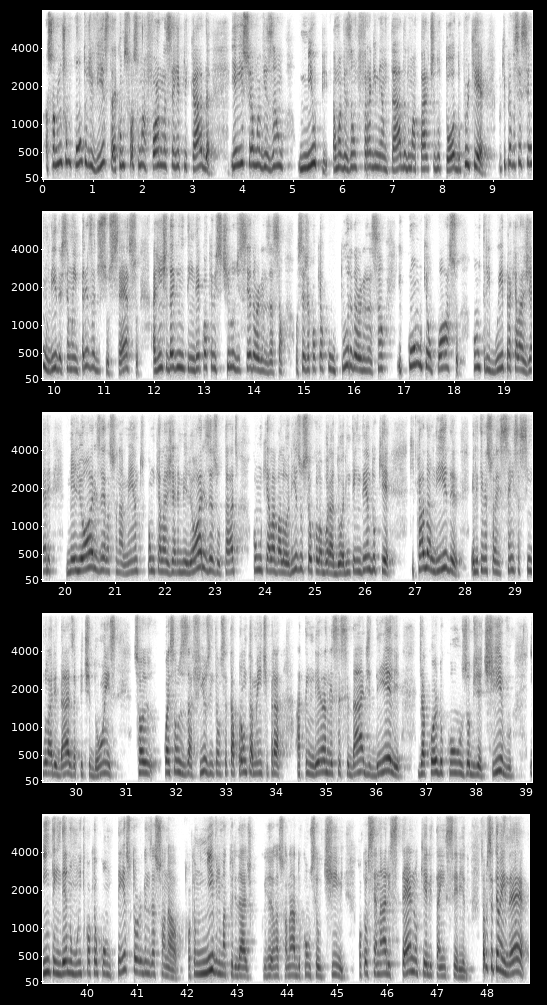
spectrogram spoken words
Somente um ponto de vista, é como se fosse uma fórmula a ser replicada. E isso é uma visão míope, é uma visão fragmentada de uma parte do todo. Por quê? Porque para você ser um líder, ser uma empresa de sucesso, a gente deve entender qual é o estilo de ser da organização, ou seja, qual é a cultura da organização e como que eu posso contribuir para que ela gere melhores relacionamentos, como que ela gere melhores resultados, como que ela valoriza o seu colaborador, entendendo que que cada líder ele tem a sua essência, singularidades, aptidões, só, quais são os desafios, então você está prontamente para atender a necessidade dele de acordo com os objetivos entendendo muito qual é o contexto organizacional, qual é o nível de maturidade relacionado com o seu time, qual é o cenário externo que ele está inserido. Só para você ter uma ideia,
